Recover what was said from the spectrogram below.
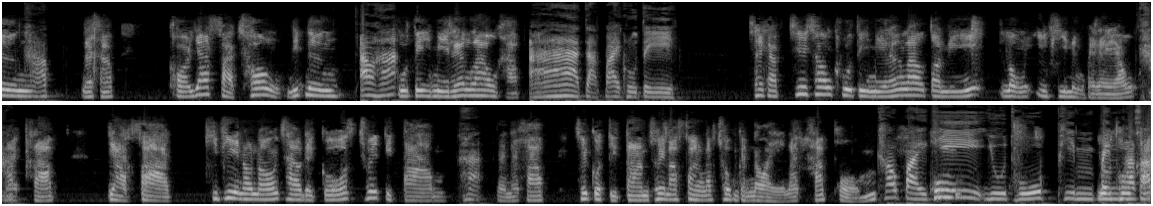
นึงครับนะครับ ขออนุญาตฝากช่องนิดนึงเอาฮะครูตีมีเรื่องเล่าครับ อ่าจัดไปครูตี ใช่ครับชื่อช่องครูตีมีเรื่องเล่าตอนนี้ลง EP หนึ่งไปแล้วครับนะครับ อยากฝากพี่ๆน้องๆชาวเดอะโกสช่วยติดตามฮะหน่อยนะครับ ช่วยกดติดตามช่วยรับฟังรับชมกันหน่อยนะครับผมเข้าไปที่ YouTube พิมพ์เป็น YouTube ภาษา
